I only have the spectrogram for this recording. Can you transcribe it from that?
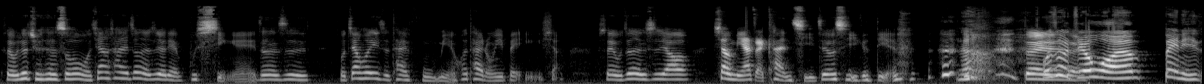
所以我就觉得说，我这样下去真的是有点不行诶，真的是。我这样会一直太负面，会太容易被影响，所以我真的是要向米亚仔看齐，这又是一个点。对，我怎么觉得我好像被你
